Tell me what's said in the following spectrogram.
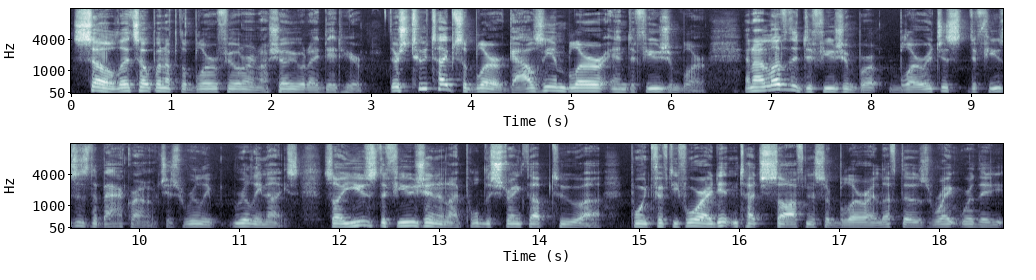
So let's open up the blur filter and I'll show you what I did here. There's two types of blur, Gaussian blur and diffusion blur. And I love the diffusion blur. It just diffuses the background, which is really, really nice. So I used diffusion and I pulled the strength up to uh, 0.54. I didn't touch softness or blur. I left those right where they,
